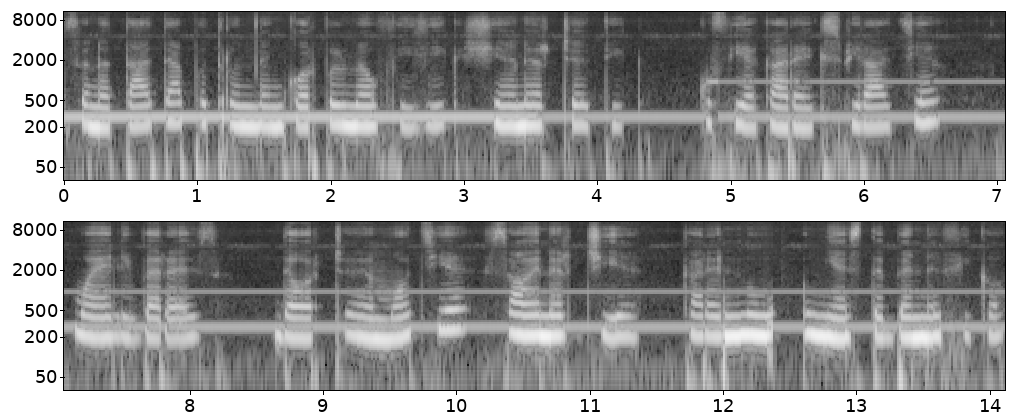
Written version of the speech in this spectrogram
sănătatea pătrunde în corpul meu fizic și energetic. Cu fiecare expirație, mă eliberez de orice emoție sau energie care nu îmi este benefică.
